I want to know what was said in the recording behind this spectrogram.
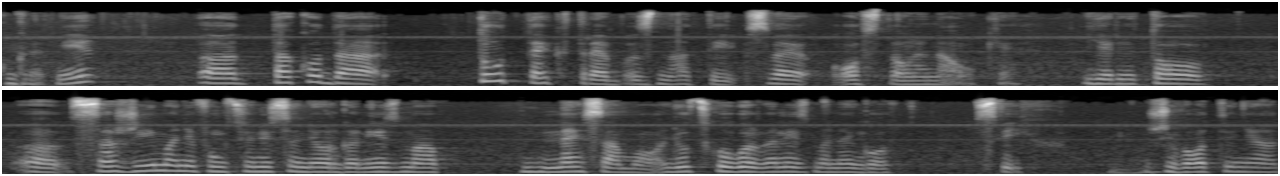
konkretnije. E, tako da tu tek treba znati sve ostale nauke. Jer je to e, sažimanje, funkcionisanje organizma, ne samo ljudskog organizma, nego svih životinja,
